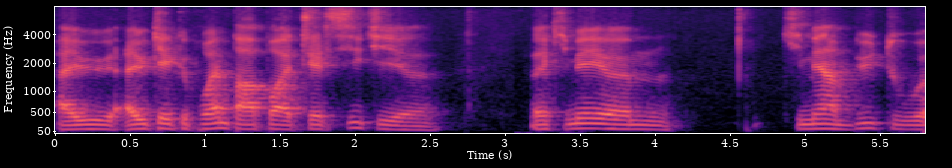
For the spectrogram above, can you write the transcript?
a eu, a eu quelques problèmes par rapport à Chelsea qui, euh, bah, qui, met, euh, qui met un but où,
